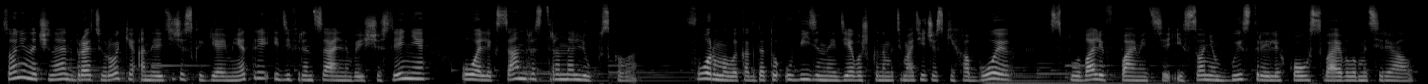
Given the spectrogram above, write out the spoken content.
Соня начинает брать уроки аналитической геометрии и дифференциального исчисления у Александра Странолюбского. Формулы, когда-то увиденные девушкой на математических обоях, всплывали в памяти, и Соня быстро и легко усваивала материал.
